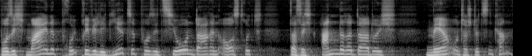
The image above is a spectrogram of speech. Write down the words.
Wo sich meine privilegierte Position darin ausdrückt, dass ich andere dadurch mehr unterstützen kann?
